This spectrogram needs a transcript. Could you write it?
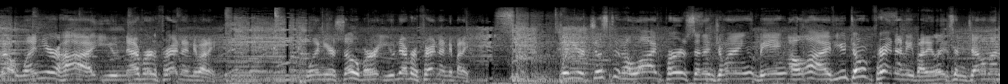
No, when you're high, you never threaten anybody. When you're sober, you never threaten anybody. When you're just an alive person enjoying being alive, you don't threaten anybody, ladies and gentlemen.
